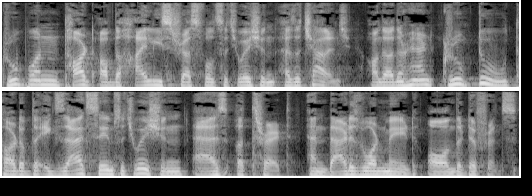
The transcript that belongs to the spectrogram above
Group 1 thought of the highly stressful situation as a challenge. On the other hand, Group 2 thought of the exact same situation as a threat. And that is what made all the difference.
